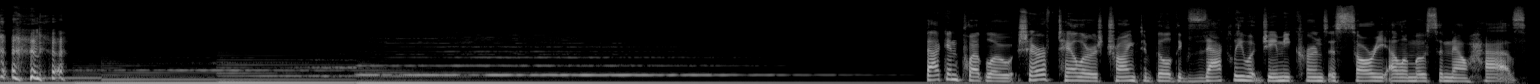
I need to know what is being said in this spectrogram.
Back in Pueblo, Sheriff Taylor is trying to build exactly what Jamie Kearns is sorry Alamosa now has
